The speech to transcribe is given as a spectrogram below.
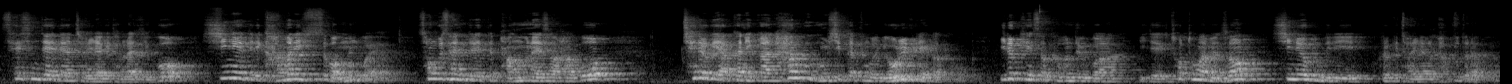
새신자에 대한 전략이 달라지고 시니어들이 가만히 있을 수가 없는 거예요. 선교사님들한테 방문해서 하고 체력이 약하니까 한국 음식 같은 걸 요리를 해갖고 이렇게 해서 그분들과 이제 소통하면서 시니어분들이 그렇게 전략을 바꾸더라고요.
